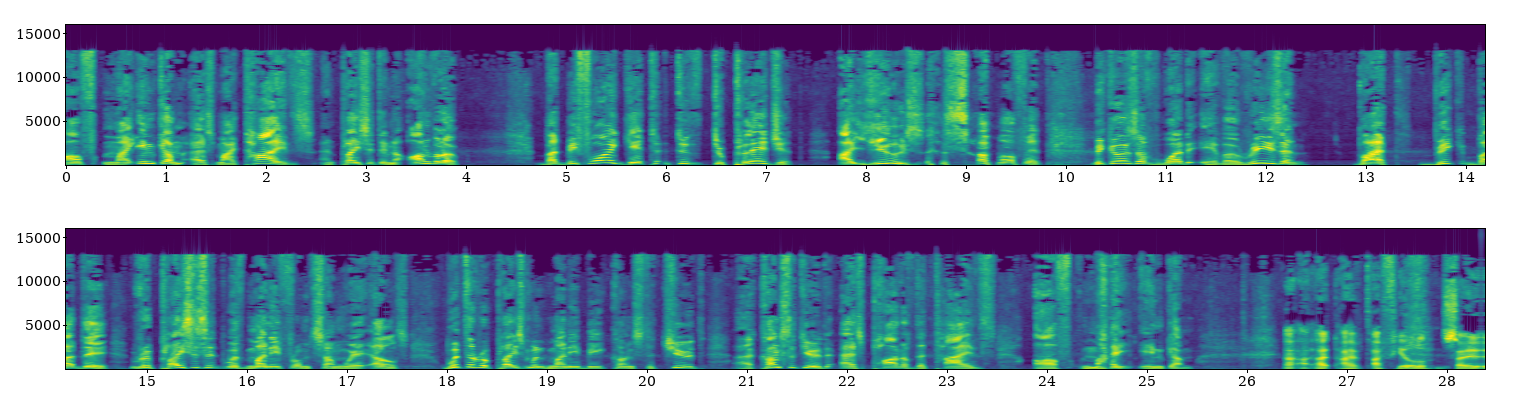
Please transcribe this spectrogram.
of my income as my tithes and place it in an envelope. But before I get to to pledge it, I use some of it because of whatever reason. But big but they replaces it with money from somewhere else. Would the replacement money be constitute uh, constituted as part of the tithes of my income? I, I I feel so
